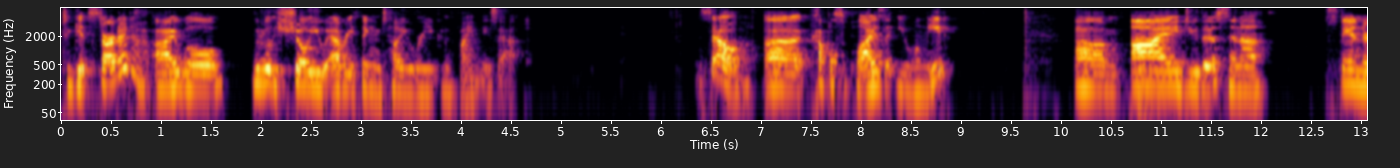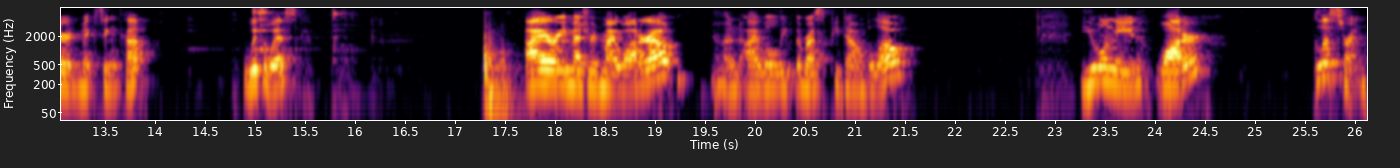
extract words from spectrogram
to get started, I will literally show you everything and tell you where you can find these at. So a couple supplies that you will need. Um, I do this in a standard mixing cup with a whisk. I already measured my water out and I will leave the recipe down below. You will need water, glycerin.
